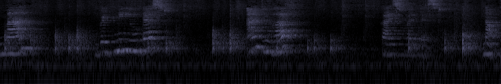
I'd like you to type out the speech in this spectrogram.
Mann Whitney U test and you have chi-square test. Now,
